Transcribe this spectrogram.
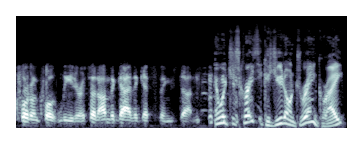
quote unquote leader. It's that I'm the guy that gets things done. And which is crazy because you don't drink, right?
